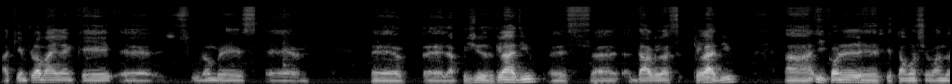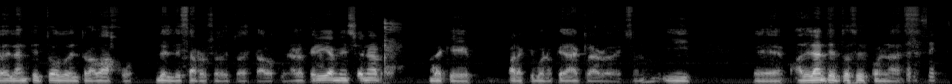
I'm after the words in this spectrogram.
aquí en Plum Island que eh, su nombre es... Eh, eh, el apellido es Gladio, es eh, Douglas Gladio, ah, y con él es el que estamos llevando adelante todo el trabajo del desarrollo de toda esta vacuna. Lo quería mencionar para que, para que bueno, quede claro eso. Y eh, adelante entonces con las... Perfecto.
